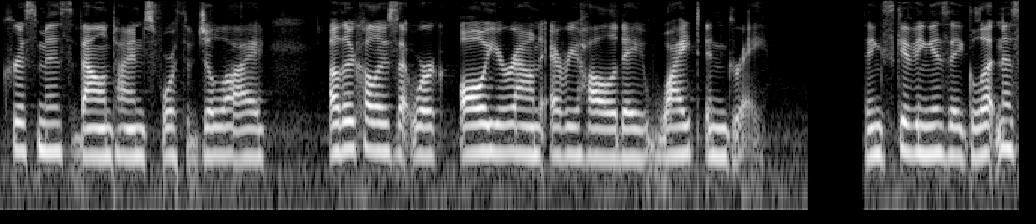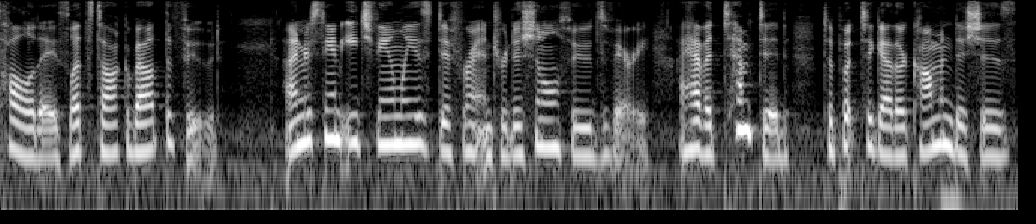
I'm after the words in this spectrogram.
Christmas, Valentine's, 4th of July. Other colors that work all year round, every holiday white and gray. Thanksgiving is a gluttonous holiday, so let's talk about the food. I understand each family is different and traditional foods vary. I have attempted to put together common dishes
